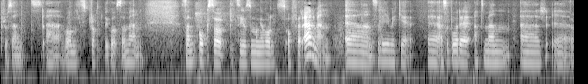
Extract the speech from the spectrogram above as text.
procent uh, våldsbrott begås av män. Sen också och så många våldsoffer är män. Eh, så det är mycket, eh, alltså både att män är, eh,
